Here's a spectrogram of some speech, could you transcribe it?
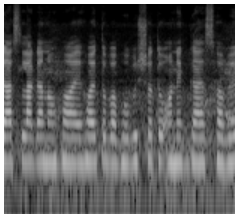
গাছ লাগানো হয় হয়তো বা ভবিষ্যতে অনেক গাছ হবে।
